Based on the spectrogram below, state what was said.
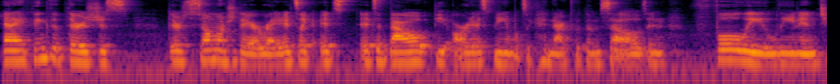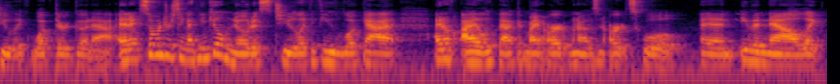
And I think that there's just there's so much there, right? It's like it's it's about the artist being able to connect with themselves and fully lean into like what they're good at. And it's so interesting. I think you'll notice too like if you look at I don't know if I look back at my art when I was in art school and even now like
